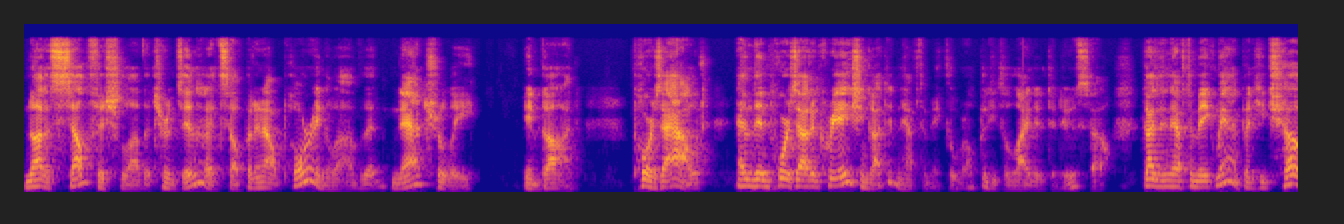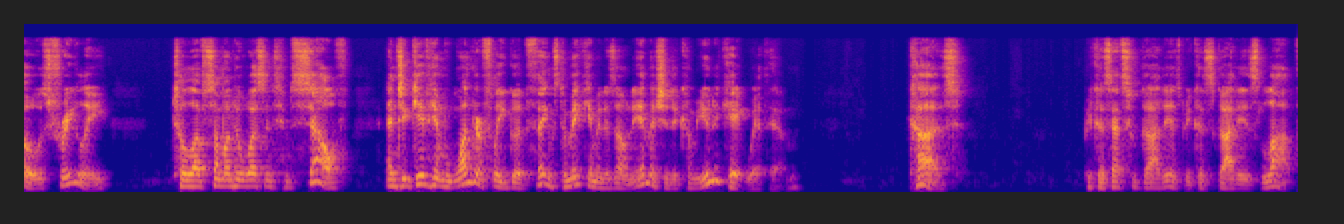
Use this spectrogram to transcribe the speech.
not a selfish love that turns in on itself, but an outpouring love that naturally in God pours out and then pours out in creation. God didn't have to make the world, but he delighted to do so. God didn't have to make man, but he chose freely to love someone who wasn't himself and to give him wonderfully good things, to make him in his own image and to communicate with him. Because, because that's who God is, because God is love.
